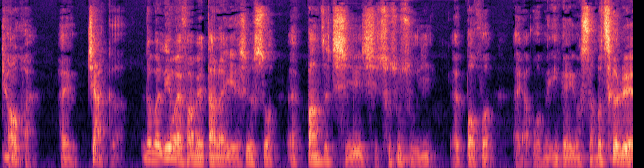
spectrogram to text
条款，还有价格。那么另外一方面，当然也就是说，呃，帮着企业一起出出主意，呃，包括，哎呀，我们应该用什么策略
